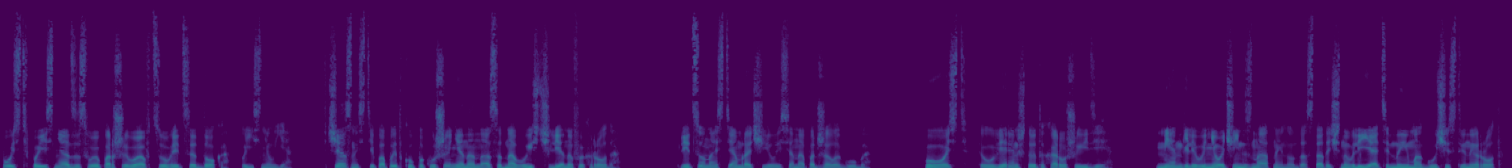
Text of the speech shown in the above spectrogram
«Пусть пояснят за свою паршивую овцу в лице Дока», — пояснил я. В частности, попытку покушения на нас одного из членов их рода. Лицо Насти омрачилось, она поджала губы. «Кость, ты уверен, что это хорошая идея? Менгелевы не очень знатный, но достаточно влиятельный и могущественный род.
